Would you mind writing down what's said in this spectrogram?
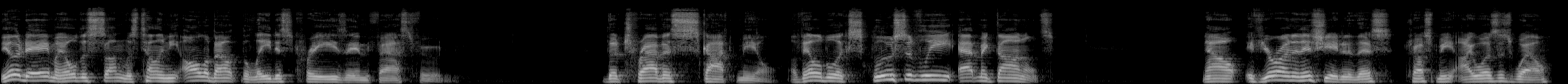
The other day, my oldest son was telling me all about the latest craze in fast food the Travis Scott meal, available exclusively at McDonald's. Now, if you're uninitiated to this, trust me, I was as well.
